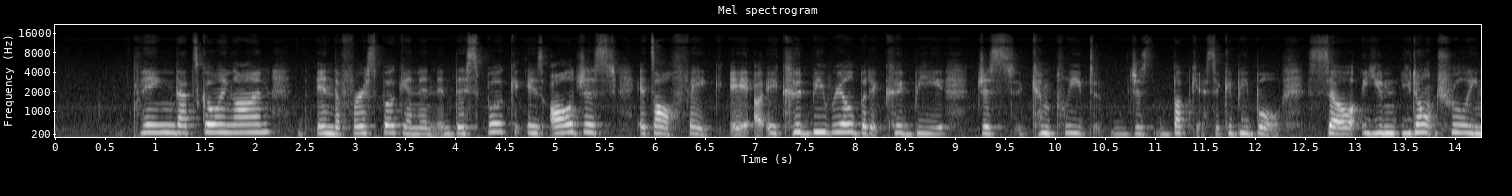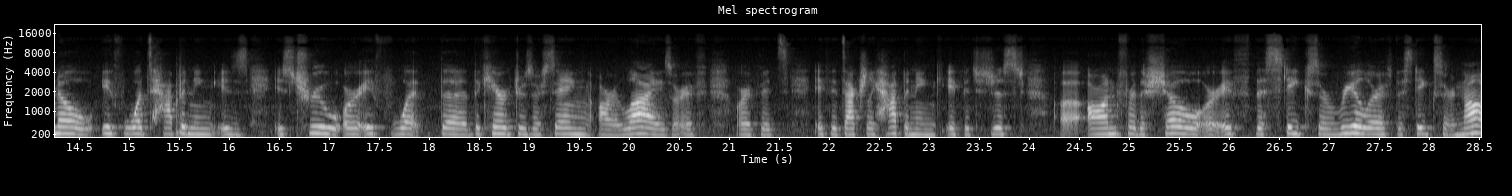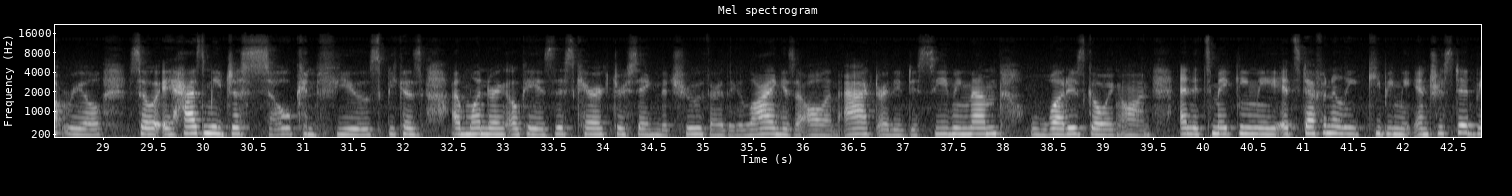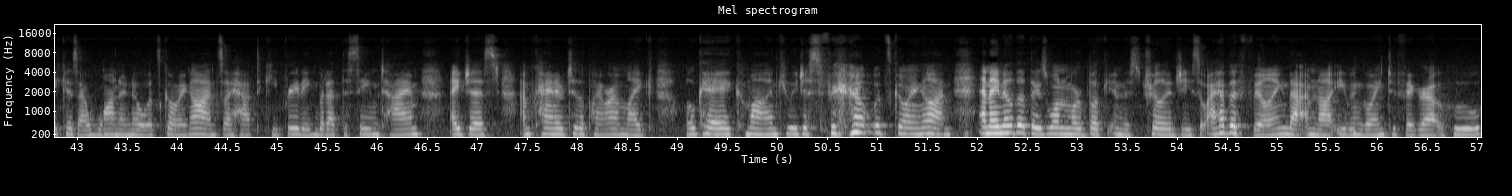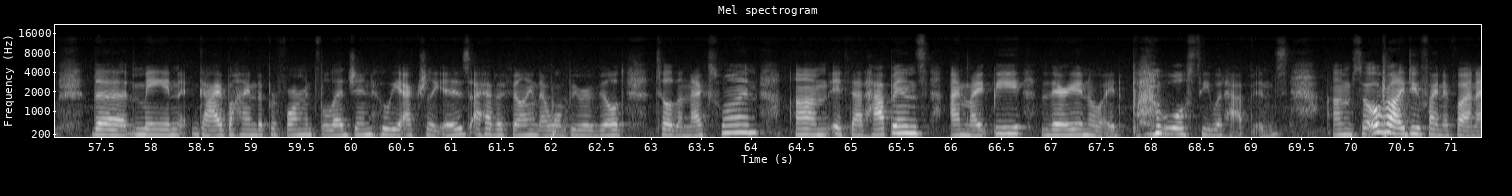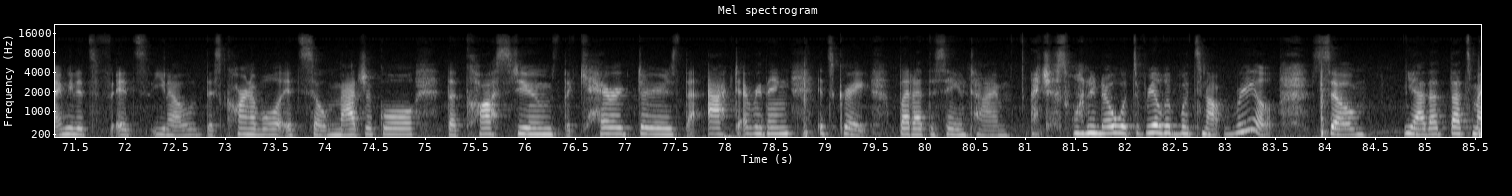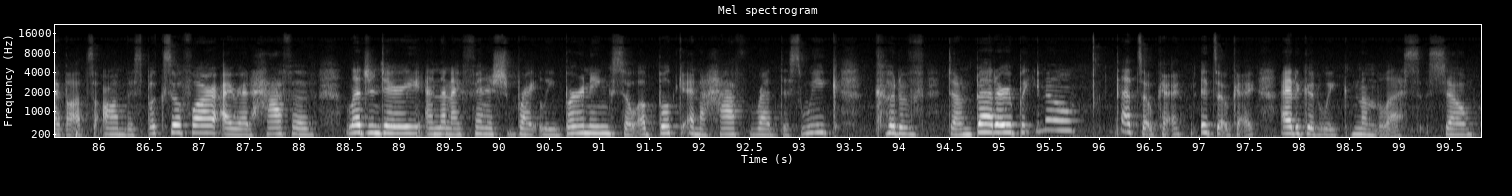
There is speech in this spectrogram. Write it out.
thing that's going on in the first book and in, in, this book is all just it's all fake. It, it could be real but it could be just complete just bupkis. It could be bull. So you you don't truly know if what's happening is is true or if what the the characters are saying are lies or if or if it's if it's actually happening if it's just uh, on for the show or if the stakes are real or if the stakes are not real. So it has me just so confused because I'm wondering okay is this character saying the truth? Are they lying? Is it all an act? Are they deceiving them? What is going on? And it's making me it's definitely keeping me interested because I want to know what's going on so I have to keep reading. But at the same time I just I'm kind of to the point where I'm like okay come on can we just figure out what's going on and I know that there's one more book in this trilogy so I have a feeling that I'm not even going to figure out who the main guy behind the performance legend, who he actually is. I have a feeling that won't be revealed till the next one. Um, if that happens, I might be very annoyed, but we'll see what happens. Um, so overall, I do find it fun. I mean, it's, it's, you know, this carnival, it's so magical, the costumes, the characters, the act, everything, it's great. But at the same time, I just want to know what's real and what's not real. So yeah, that, that's my thoughts on this book so far. I read half of Legendary and then I finished Brightly Burning, so a book and a half read this week. Could have done better, but you know, that's okay. It's okay. I had a good week nonetheless. So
